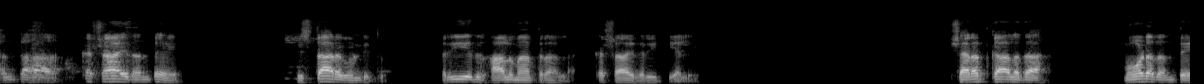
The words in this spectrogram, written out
ಅಂತಹ ಕಷಾಯದಂತೆ ವಿಸ್ತಾರಗೊಂಡಿತು. ಬರೀ ಇದು ಹಾಲು ಮಾತ್ರ ಅಲ್ಲ, ಕಷಾಯದ ರೀತಿಯಲ್ಲಿ. ಶರತ್ಕಾಲದ ಮೋಡದಂತೆ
